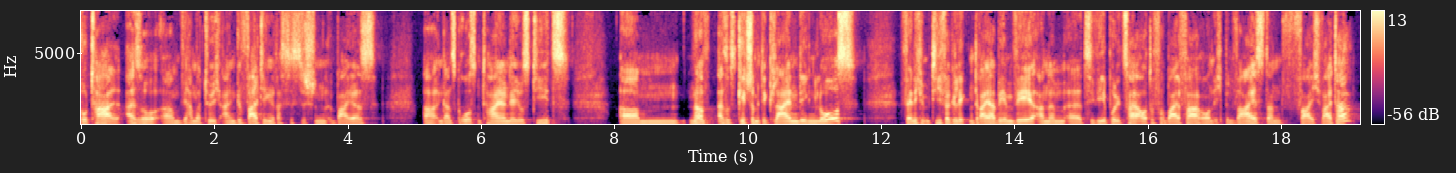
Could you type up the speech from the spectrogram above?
Total. Also ähm, wir haben natürlich einen gewaltigen rassistischen Bias äh, in ganz großen Teilen der Justiz. Ähm, ne? Also es geht schon mit den kleinen Dingen los. Wenn ich mit einem tiefer gelegten Dreier BMW an einem äh, Zivilpolizeiauto vorbeifahre und ich bin weiß, dann fahre ich weiter.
